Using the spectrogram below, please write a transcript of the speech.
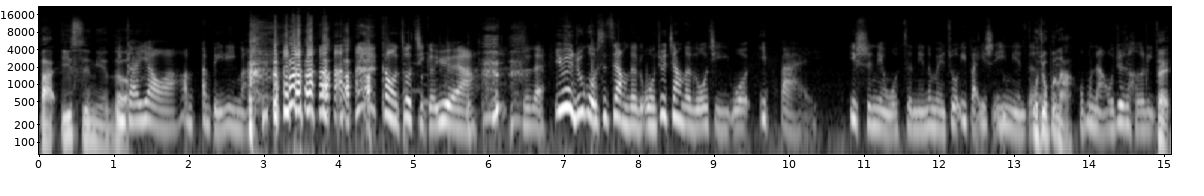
百一十年的应该要啊，按按比例嘛，看我做几个月啊，对不对？因为如果是这样的，我就这样的逻辑，我一百一十年我整年都没做，一百一十一年的我就不拿，我不拿，我觉得合理。对。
